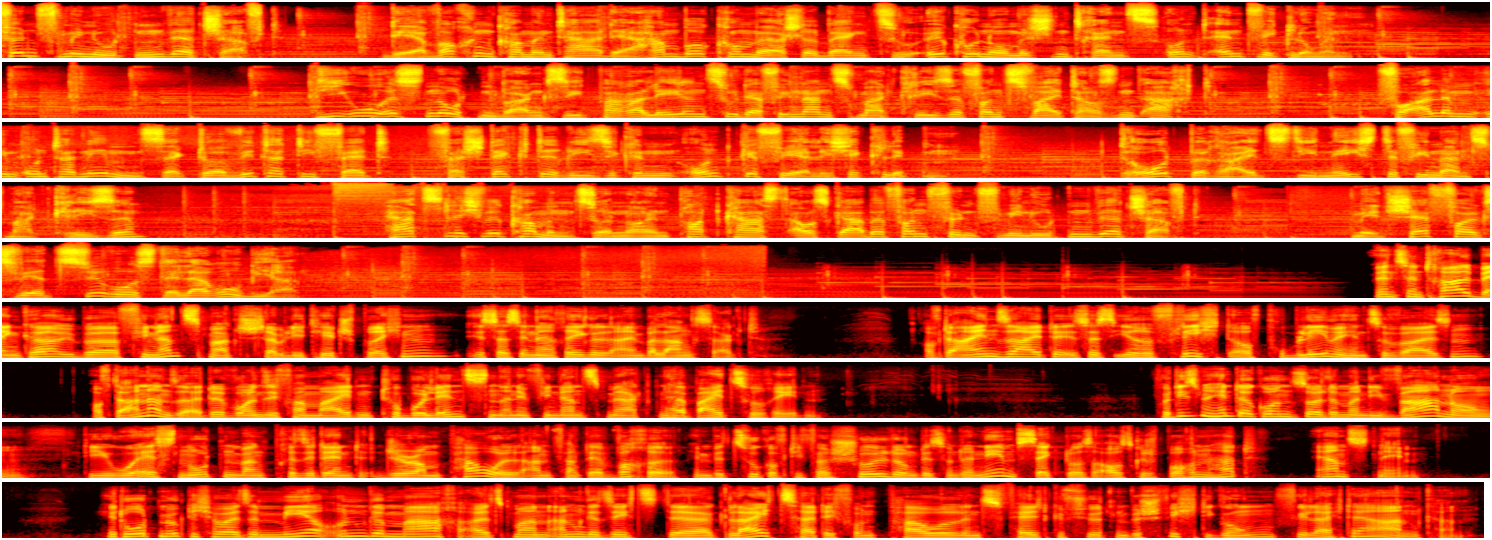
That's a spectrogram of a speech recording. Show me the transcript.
5 Minuten Wirtschaft. Der Wochenkommentar der Hamburg Commercial Bank zu ökonomischen Trends und Entwicklungen. Die US-Notenbank sieht Parallelen zu der Finanzmarktkrise von 2008. Vor allem im Unternehmenssektor wittert die Fed versteckte Risiken und gefährliche Klippen. Droht bereits die nächste Finanzmarktkrise? Herzlich willkommen zur neuen Podcast-Ausgabe von 5 Minuten Wirtschaft mit Chefvolkswirt Cyrus Della Rubia. Wenn Zentralbanker über Finanzmarktstabilität sprechen, ist das in der Regel ein Balanceakt. Auf der einen Seite ist es ihre Pflicht, auf Probleme hinzuweisen, auf der anderen Seite wollen sie vermeiden, Turbulenzen an den Finanzmärkten herbeizureden. Vor diesem Hintergrund sollte man die Warnung, die US-Notenbankpräsident Jerome Powell Anfang der Woche in Bezug auf die Verschuldung des Unternehmenssektors ausgesprochen hat, ernst nehmen. Hier droht möglicherweise mehr Ungemach, als man angesichts der gleichzeitig von Powell ins Feld geführten Beschwichtigungen vielleicht erahnen kann.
